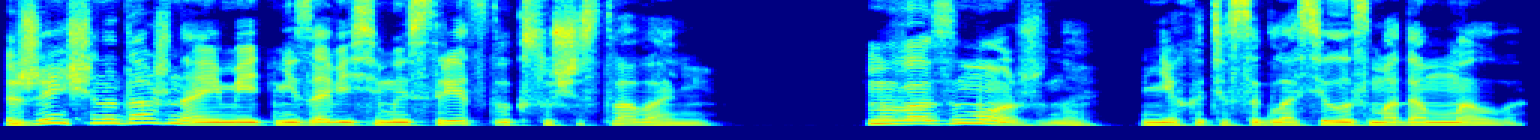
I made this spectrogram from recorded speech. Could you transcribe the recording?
Женщина должна иметь независимые средства к существованию. Возможно, нехотя согласилась мадам Мелва.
